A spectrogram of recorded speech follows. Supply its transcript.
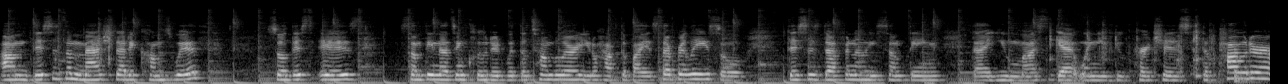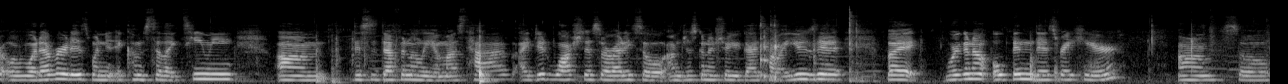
Um, this is the mesh that it comes with. So this is something that's included with the tumbler. You don't have to buy it separately. So this is definitely something that you must get when you do purchase the powder or whatever it is when it comes to like Teami. Um, this is definitely a must-have. I did wash this already, so I'm just going to show you guys how I use it. But we're to open this right here. Um, so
